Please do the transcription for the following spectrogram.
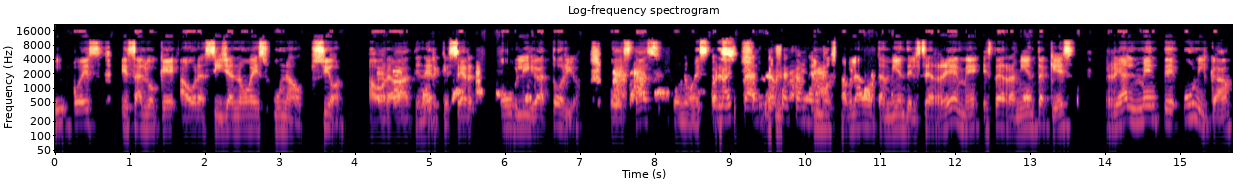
Y pues es algo que ahora sí ya no es una opción, ahora va a tener que ser obligatorio. O estás o no estás. O no estás, exactamente. Hemos hablado también del CRM, esta herramienta que es realmente única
